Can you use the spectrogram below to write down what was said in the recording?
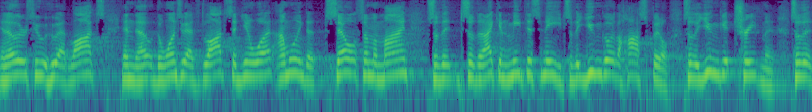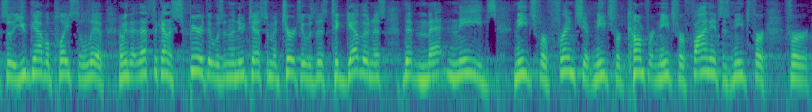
and others who, who had lots. And the, the ones who had lots said, you know what? I'm willing to sell some of mine so that, so that I can meet this need, so that you can go to the hospital, so that you can get treatment, so that, so that you can have a place to live. I mean, that, that's the kind of spirit that was in the New Testament church. It was this togetherness that met needs needs for friendship, needs for comfort, needs for finances, needs for, for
